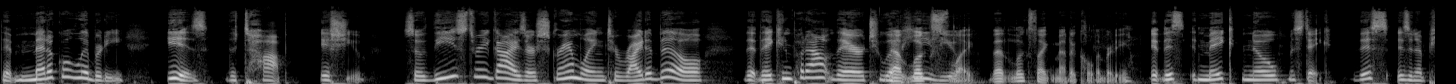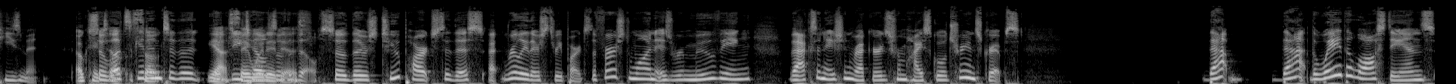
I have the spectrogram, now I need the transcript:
that medical liberty is the top issue. So these three guys are scrambling to write a bill that they can put out there to that appease looks you. like that looks like medical liberty. It, this make no mistake. This is an appeasement. Okay, so tell- let's get so- into the, the yeah, what details of the bill. So there's two parts to this. Uh, Really, there's three parts. The first one is removing vaccination records from high school transcripts. That that the way the law stands,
